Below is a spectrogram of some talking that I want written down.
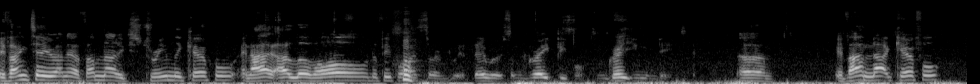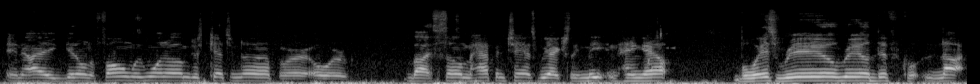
if I can tell you right now, if I'm not extremely careful, and I, I love all the people I served with, they were some great people, some great human beings. Um, if I'm not careful and I get on the phone with one of them, just catching up, or or by some happen chance we actually meet and hang out, boy, it's real, real difficult not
